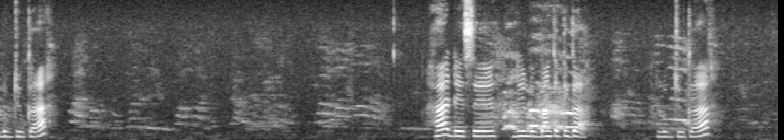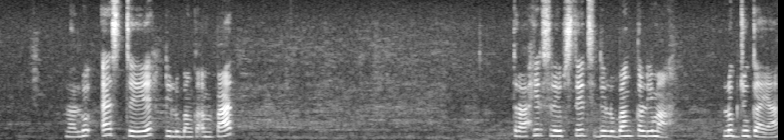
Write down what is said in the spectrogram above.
loop juga HDC di lubang ketiga. Loop juga. Lalu SC di lubang keempat. Terakhir slip stitch di lubang kelima. Loop juga ya.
